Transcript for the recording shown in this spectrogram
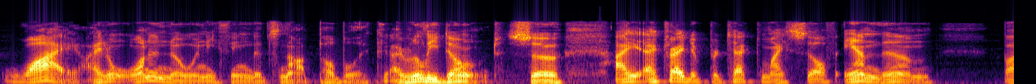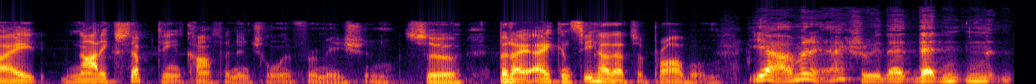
why? I don't want to know anything that's not public. I really don't. So I, I try to protect myself and them by not accepting confidential information. So, but I, I, can see how that's a problem. Yeah, I'm gonna actually that that n-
